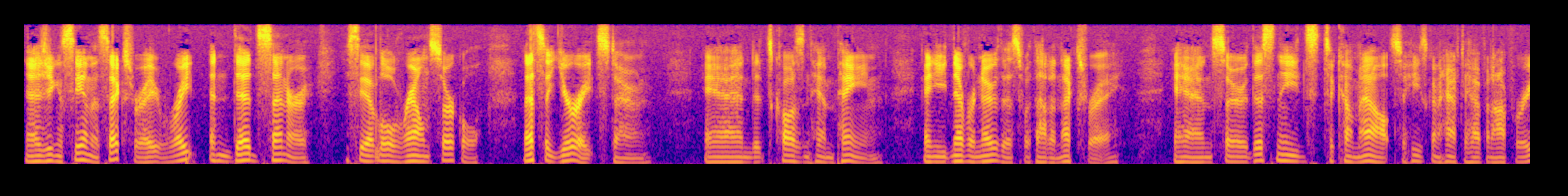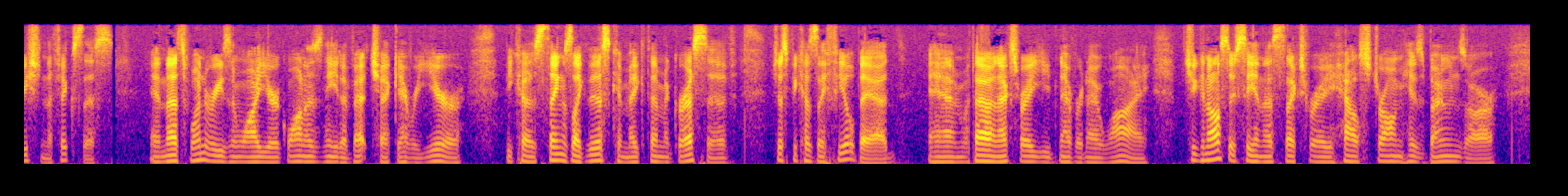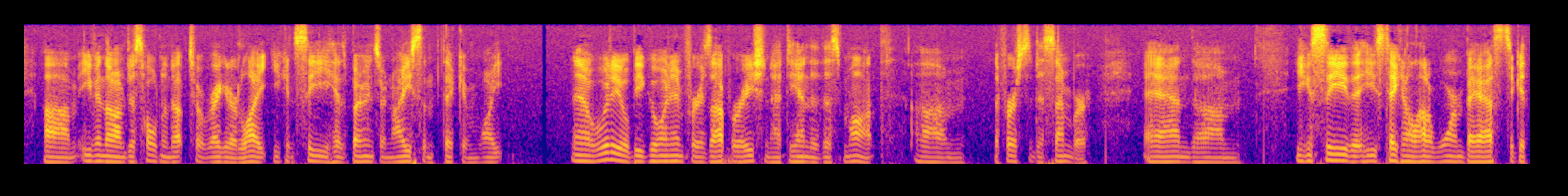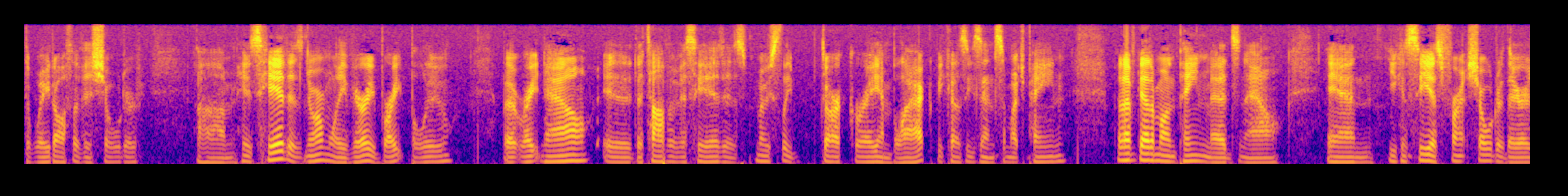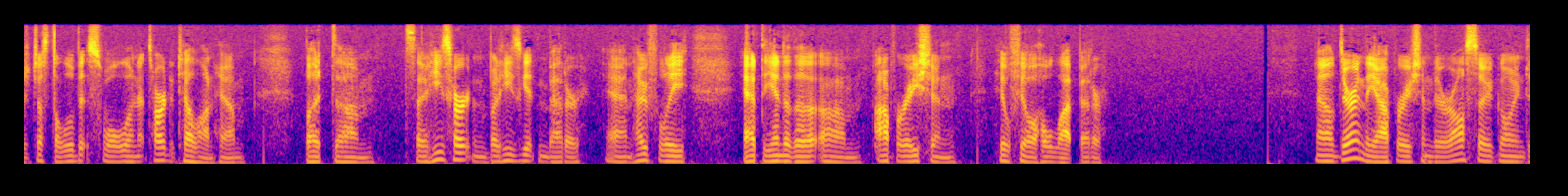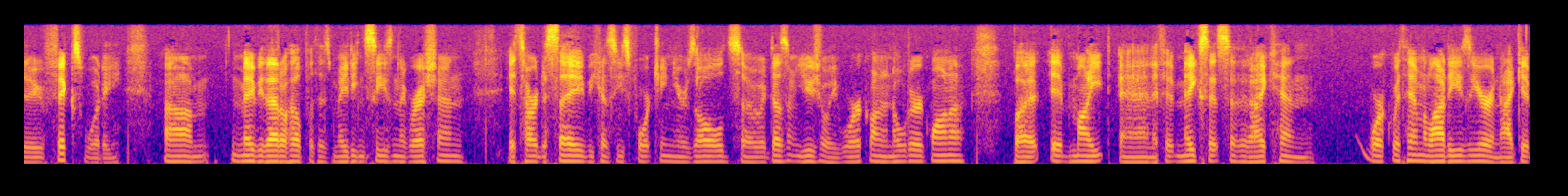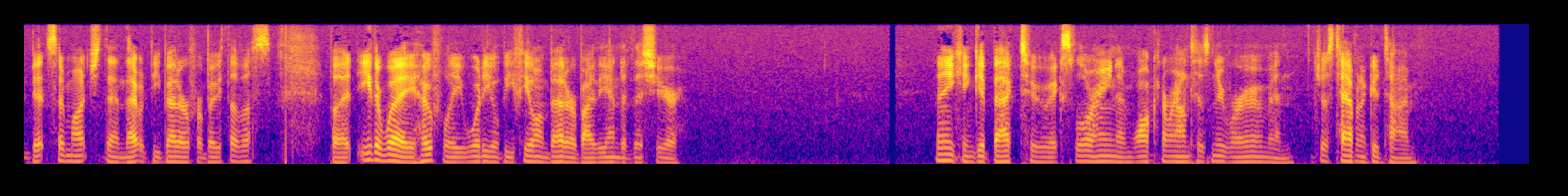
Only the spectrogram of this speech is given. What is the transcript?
As you can see in this x-ray, right in dead center, you see that little round circle. That's a urate stone, and it's causing him pain. And you'd never know this without an x-ray. And so this needs to come out, so he's going to have to have an operation to fix this. And that's one reason why your iguanas need a vet check every year, because things like this can make them aggressive just because they feel bad. And without an x ray, you'd never know why. But you can also see in this x ray how strong his bones are. Um, even though I'm just holding it up to a regular light, you can see his bones are nice and thick and white. Now, Woody will be going in for his operation at the end of this month, um, the 1st of December. And um, you can see that he's taking a lot of warm baths to get the weight off of his shoulder. Um, his head is normally very bright blue, but right now uh, the top of his head is mostly dark gray and black because he's in so much pain. But I've got him on pain meds now, and you can see his front shoulder there is just a little bit swollen. It's hard to tell on him, but um, so he's hurting, but he's getting better, and hopefully at the end of the um, operation he'll feel a whole lot better. Now, during the operation, they're also going to fix Woody. Um, maybe that'll help with his mating season aggression. It's hard to say because he's 14 years old, so it doesn't usually work on an older iguana, but it might, and if it makes it so that I can work with him a lot easier and not get bit so much, then that would be better for both of us. But either way, hopefully Woody will be feeling better by the end of this year. Then he can get back to exploring and walking around his new room and just having a good time.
